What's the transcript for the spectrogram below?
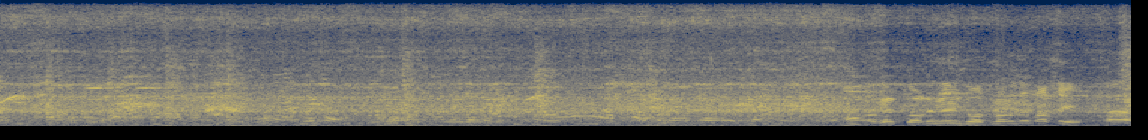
আগের দলে যদি দশ বারো জন আসে হ্যাঁ।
